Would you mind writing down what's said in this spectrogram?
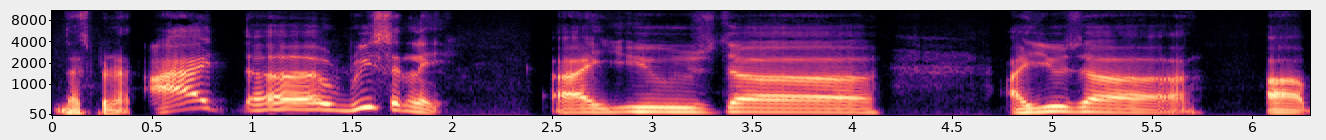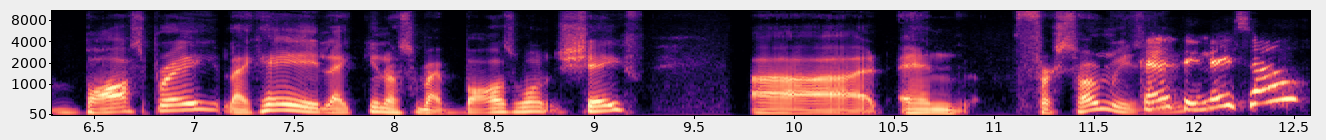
That's been a. I uh recently, I used uh, I use a a ball spray. Like hey, like you know, so my balls won't shave. Uh, and for some reason is that a thing they sell?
